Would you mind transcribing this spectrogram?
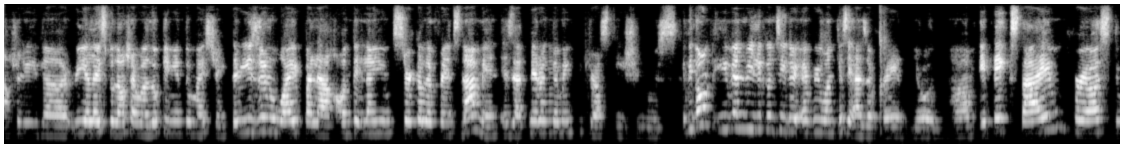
actually, na-realize ko lang siya while looking into my strength. The reason why pala, kaunti lang yung circle of friends namin is that meron kaming trust issues. We don't even really consider everyone kasi as a friend, yun. Um, it takes time for us to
